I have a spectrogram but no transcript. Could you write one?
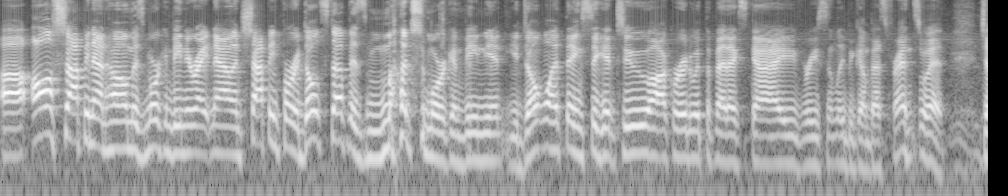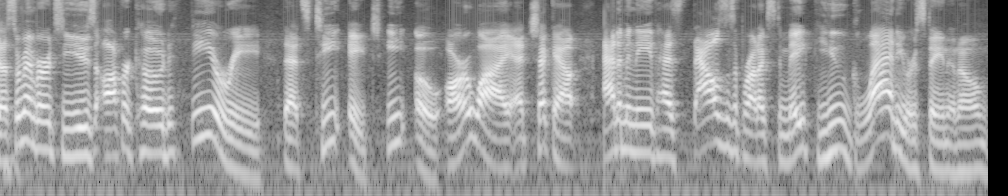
Uh, all shopping at home is more convenient right now, and shopping for adult stuff is much more convenient. You don't want things to get too awkward with the FedEx guy you've recently become best friends with. Just remember to use offer code THEORY. That's T H E O R Y at checkout. Adam and Eve has thousands of products to make you glad you are staying at home.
